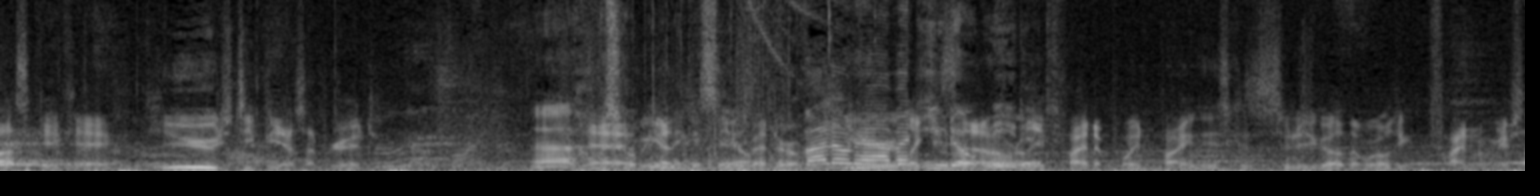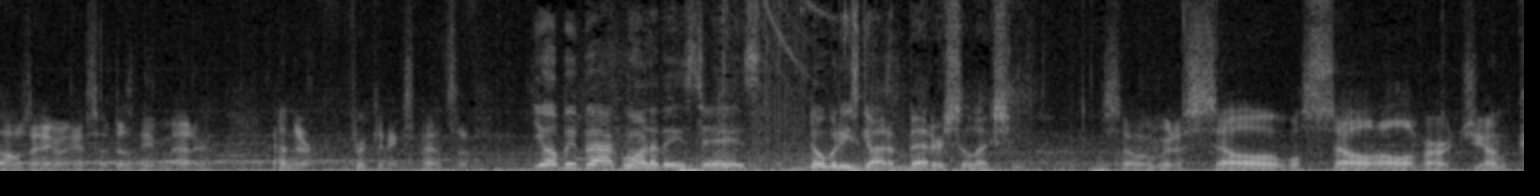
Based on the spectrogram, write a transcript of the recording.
classic AK. Huge DPS upgrade. Ah, I And we got the a sale. vendor over If I don't here. have it, like I you said, don't I don't really it. find a point in buying these because as soon as you go out in the world, you can find them yourselves anyway, so it doesn't even matter. And they're freaking expensive. You'll be back one of these days. Nobody's got a better selection. So we're going to sell, we'll sell all of our junk.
